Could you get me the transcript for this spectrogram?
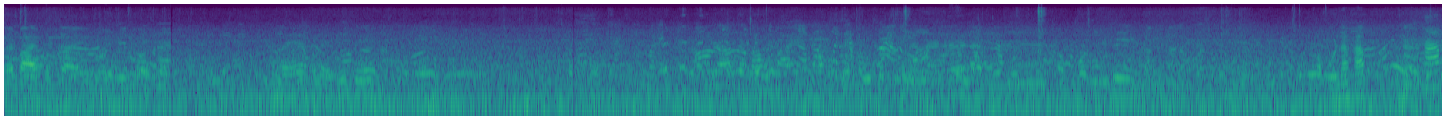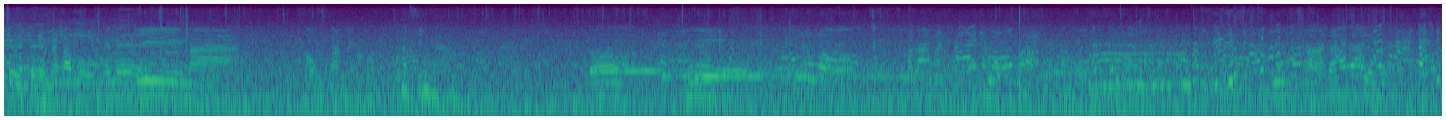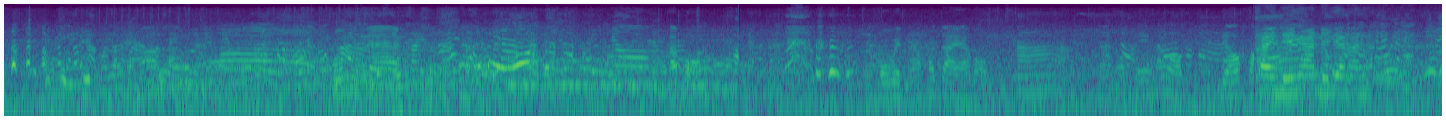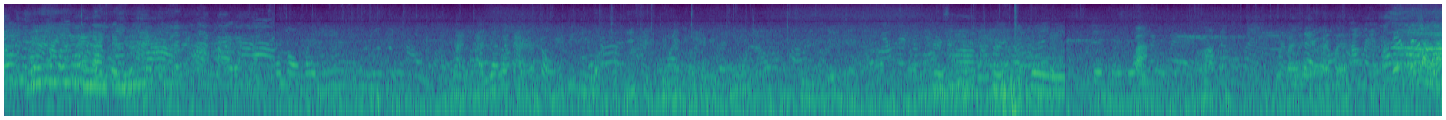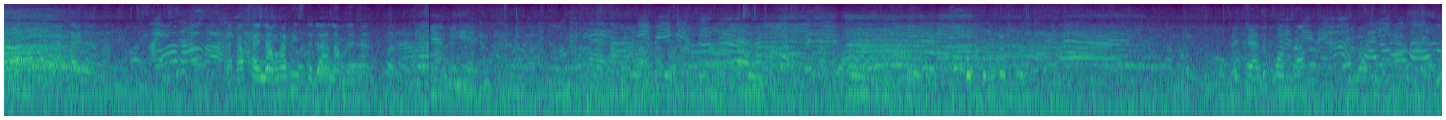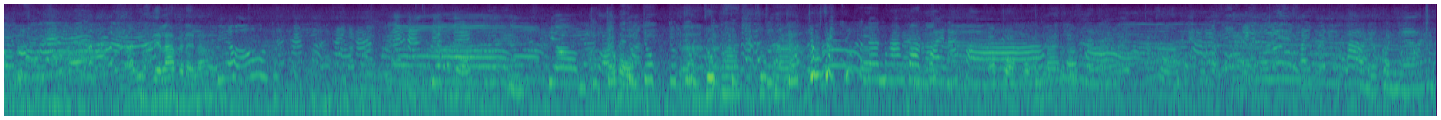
บายบายหัวใจโดยบินหัวใจคนไหน อะคนไหนที่ซื้อขอบคุณนะครับ ครับ ขอบคุณนะครับผมที่มาส่งกันนะครับผมขอบคุณจริงนะก็ยังไงเราพลังบวกมาฝากนะครับผมอ่าได้ได้เดี๋ยวผมผมคิดมาตั้งแต่บ้านแล้ วพวงกุญแจครับผมโควิดนะเข้าใจครับผมค่ะโอเคครับผมเดี๋ยวขอใครหนีงานหนีเรียนมันนะงานเป็นที่ถ่ายรูปไปไหนแล้วส่งให้พี่ดีกว่ายี่สิบคืนนี้เธอชอบเธอชอบดูป่ะไปเลยไปไปเลยนะ ครับ ใครนำให้พี่สเตลล่านำเลยฮะเทคแคร์ทุกคนครับดูแลสุขภาพเอาพี่สเตลล่าไปไหนแล้วพี่โอมพี่โอมพี่โอมจุ๊บครับผมจุ๊บจุ๊บจุ๊บจุ๊บฮะจุ๊บฮะจุ๊บจุ๊บจุ๊บเดินทางปลอดภัยนะคะครับผมขอบคุณมากครับครับผมขอบคุณไปด้วยหรือเปล่าเดี๋ยวคนเนี้ย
